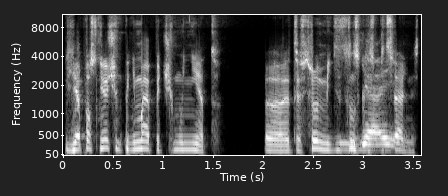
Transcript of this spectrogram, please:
Я просто не очень понимаю, почему нет. Э, это все медицинская я... специальность.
